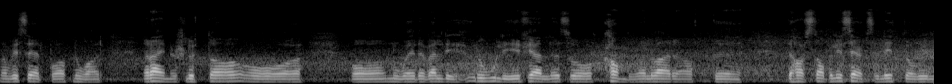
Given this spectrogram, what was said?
når vi ser på at nå har regnet slutta og, og nå er det veldig rolig i fjellet, så kan det vel være at det har stabilisert seg litt og vil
